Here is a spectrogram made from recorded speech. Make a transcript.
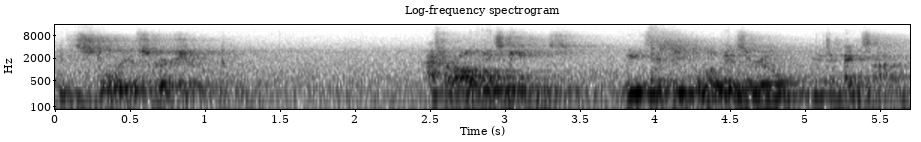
And the story of Scripture after all these kings, leads the people of Israel into exile.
